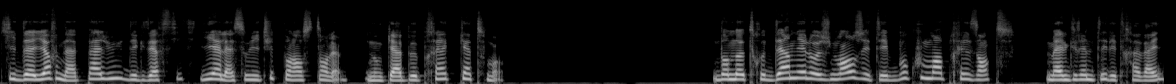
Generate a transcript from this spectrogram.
qui d'ailleurs n'a pas eu d'exercice lié à la solitude pendant ce temps-là, donc à, peu près quatre mois. Dans notre dernier logement, j'étais beaucoup moins présente malgré le télétravail.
